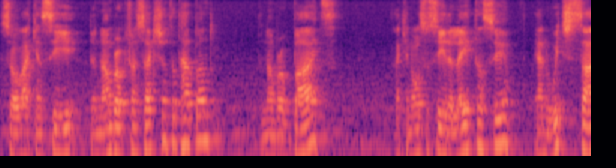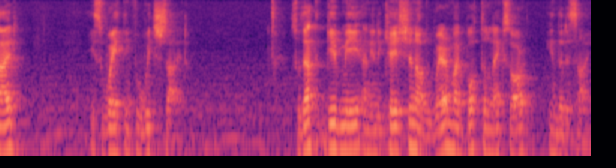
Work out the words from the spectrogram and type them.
So I can see the number of transactions that happened, the number of bytes. I can also see the latency and which side is waiting for which side. So that gives me an indication of where my bottlenecks are in the design.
